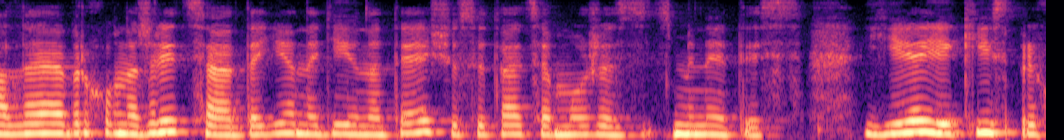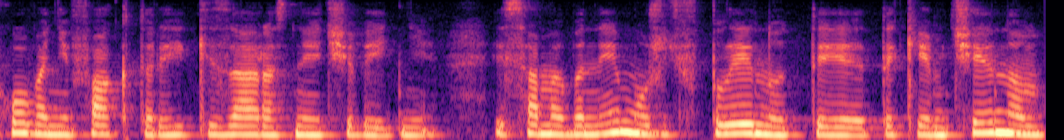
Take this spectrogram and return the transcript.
Але Верховна Жриця дає надію на те, що ситуація може змінитись. Є якісь приховані фактори, які зараз не очевидні. І саме вони можуть вплинути таким чином,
